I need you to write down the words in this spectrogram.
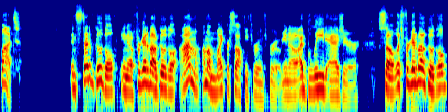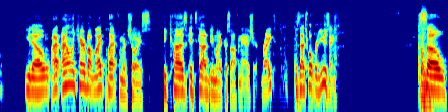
But instead of google you know forget about google. I'm i'm a microsofty through and through you know i bleed azure. So let's forget about google. You know i, I only care about my platform of choice because it's got to be microsoft and azure right? Because that's what we're using so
